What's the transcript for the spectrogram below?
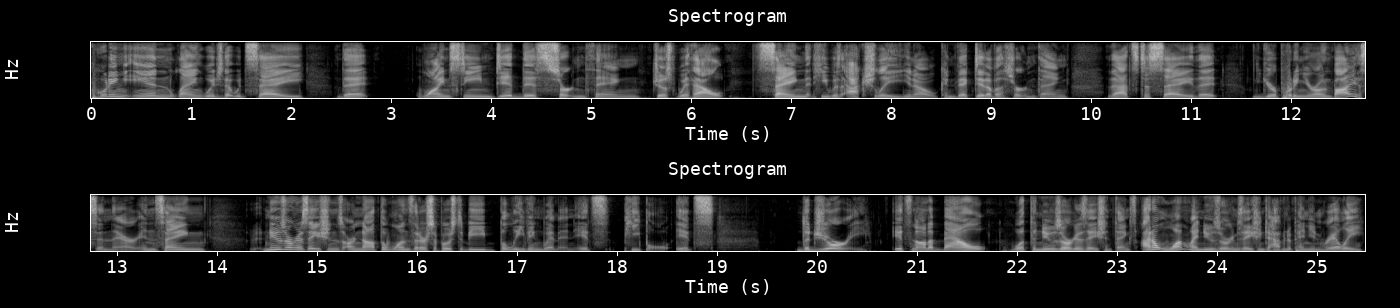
putting in language that would say that Weinstein did this certain thing just without saying that he was actually, you know, convicted of a certain thing. That's to say that you're putting your own bias in there in saying news organizations are not the ones that are supposed to be believing women. It's people. It's the jury. It's not about what the news organization thinks. I don't want my news organization to have an opinion, really.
